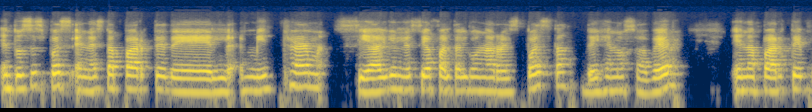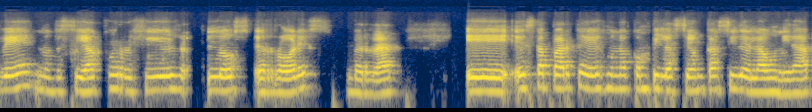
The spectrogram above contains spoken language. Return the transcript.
Entonces, pues en esta parte del midterm, si a alguien le hacía falta alguna respuesta, déjenos saber. En la parte B nos decía corregir los errores, ¿verdad? Eh, esta parte es una compilación casi de la unidad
